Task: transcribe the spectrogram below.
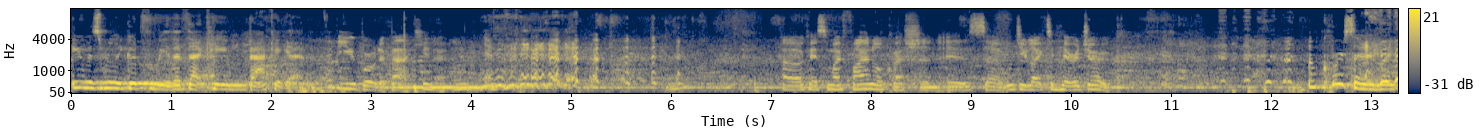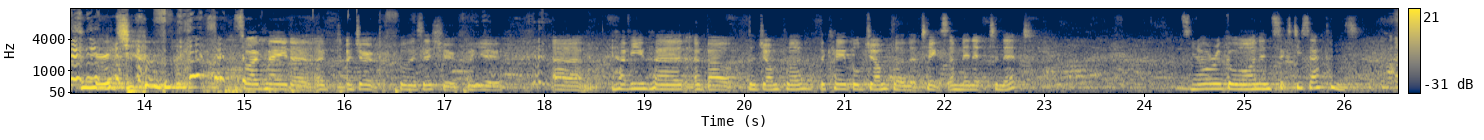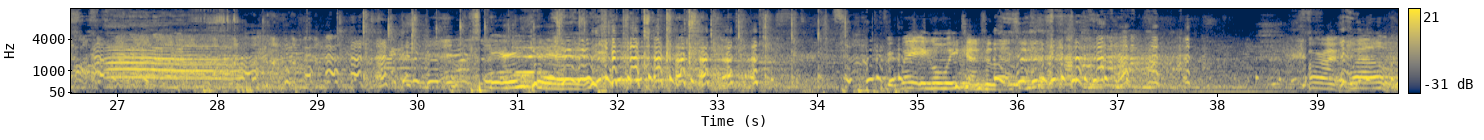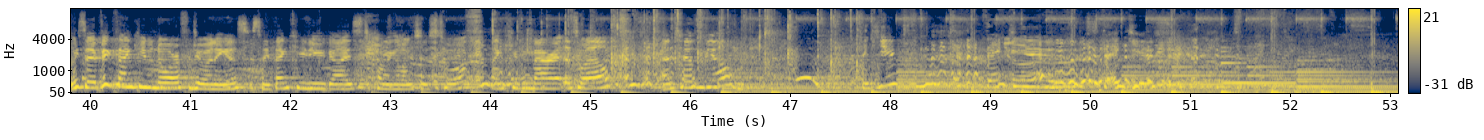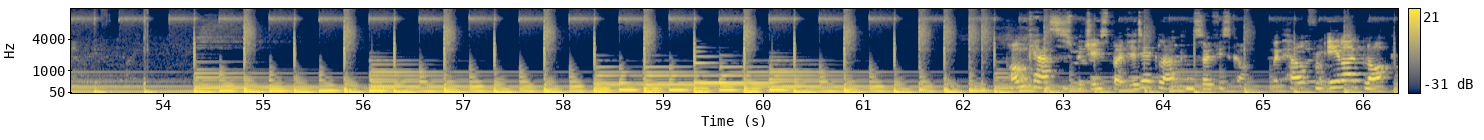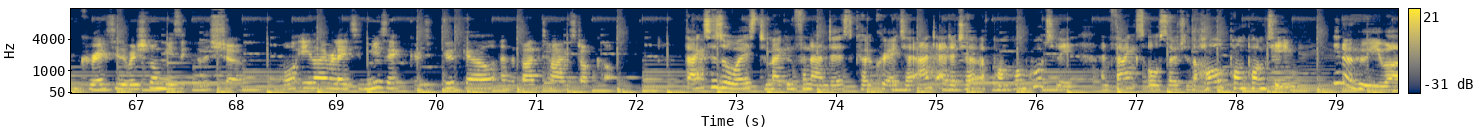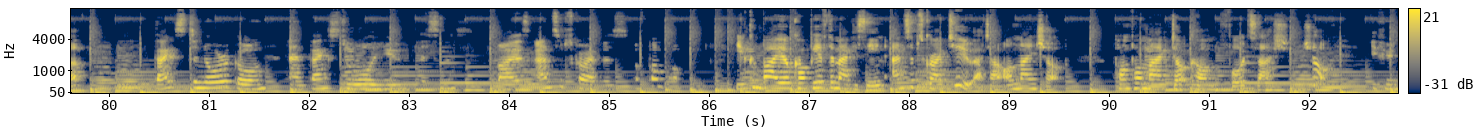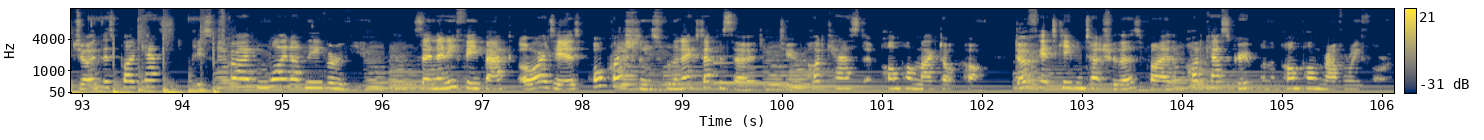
it was really good for me that that came back again. Maybe you brought it back, you know. Uh, okay, so my final question is uh, Would you like to hear a joke? Of course, I would like to hear a joke. so I've made a, a, a, joke for this issue for you. Um, have you heard about the jumper, the cable jumper that takes a minute to knit? It's Norah go on in 60 seconds. Very good. Been waiting all weekend for that. all right. Well, we say a big thank you to Norah for joining us. We say thank you to you guys for coming along to this talk. Thank you to Merritt as well, and Tales Beyond. Thank you. Thank you. Thank you. Podcast is produced by Lydia Gluck and Sophie Scott, with help from Eli Block, who created original music for this show. For more Eli related music, go to goodgirlandthebadtimes.com. Thanks as always to Meghan Fernandes, co creator and editor of Pom Pom Quarterly, and thanks also to the whole Pom Pom team. You know who you are. Thanks to Norah Gaughan, and thanks to all you listeners, buyers, and subscribers of Pom Pom. You can buy your copy of the magazine and subscribe too at our online shop, pompommag.com forward slash shop. If you enjoyed this podcast, please subscribe and why not leave a review? Send any feedback or ideas or questions for the next episode to podcast at pompommag.com. Don't forget to keep in touch with us via the podcast group on the Pom Pom Ravelry Forum.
